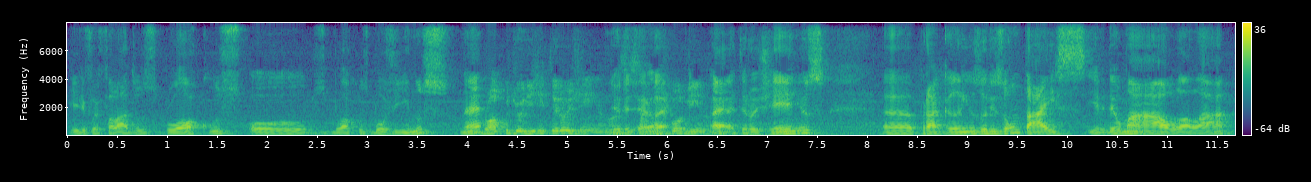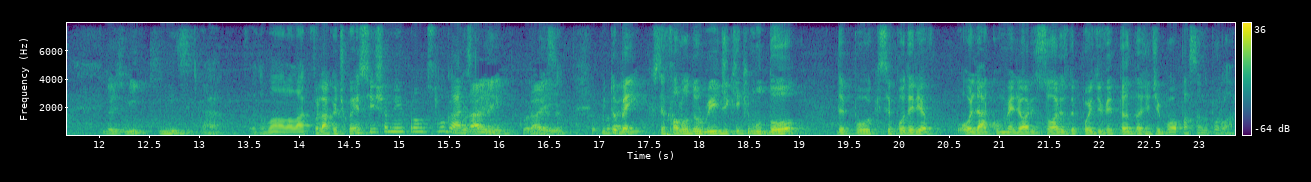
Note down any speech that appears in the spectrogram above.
E ele foi falar dos blocos, ou dos blocos bovinos, né? Bloco de origem heterogênea, não necessariamente é, bovino. É, heterogêneos para ganhos horizontais. E ele deu uma aula lá. 2015, cara. Foi uma aula lá, foi lá que eu te conheci e chamei para outros lugares Por aí, também. por aí, Beleza. por Muito aí. bem. Você falou do Reed, o que, que mudou depois que você poderia olhar com melhores olhos depois de ver tanta gente boa passando por lá?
